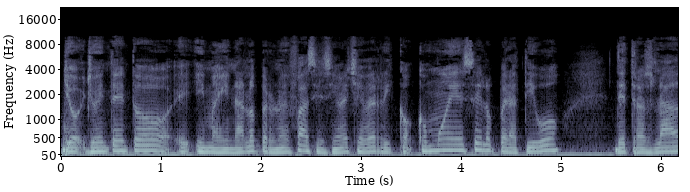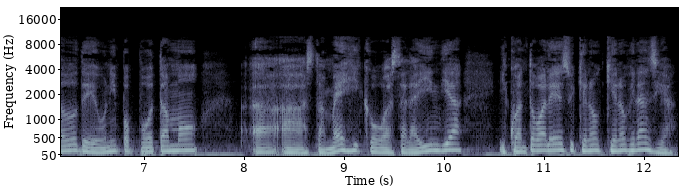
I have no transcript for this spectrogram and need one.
Yo, yo intento eh, imaginarlo, pero no es fácil, señor Echeverry. ¿Cómo es el operativo de traslado de un hipopótamo hasta México o hasta la India? ¿Y cuánto vale eso y quién lo, quién lo financia?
